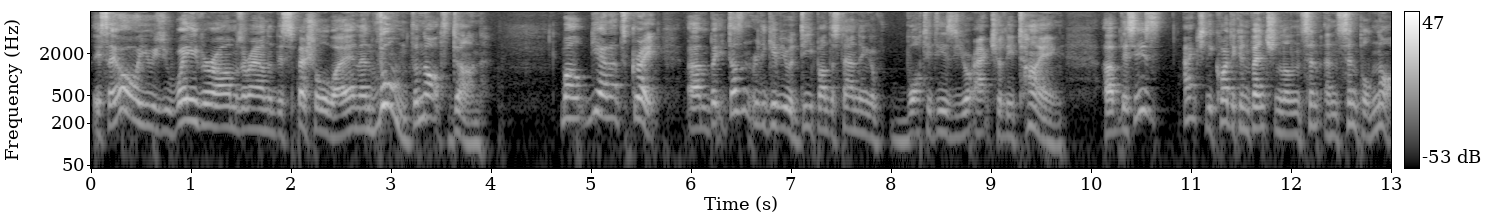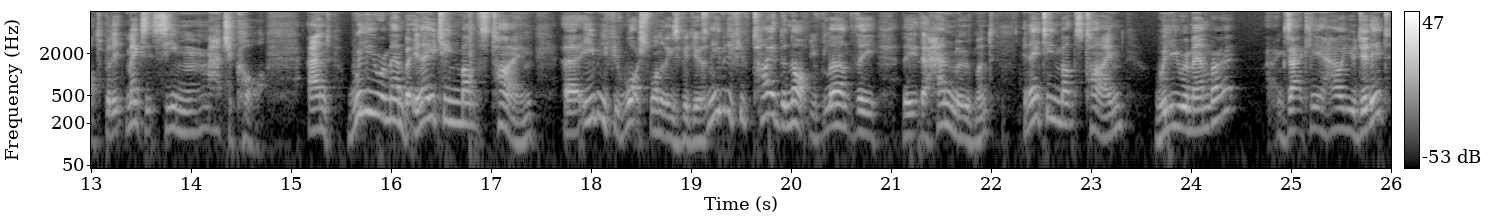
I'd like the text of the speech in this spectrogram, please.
they say oh you, you wave your arms around in this special way and then boom the knot's done. Well yeah that's great. Um, but it doesn't really give you a deep understanding of what it is you're actually tying. Uh, this is actually quite a conventional and, sim and, simple knot, but it makes it seem magical. And will you remember, in 18 months' time, uh, even if you've watched one of these videos, and even if you've tied the knot, you've learned the, the, the hand movement, in 18 months' time, will you remember exactly how you did it?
